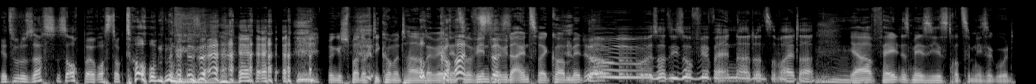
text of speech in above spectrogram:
Jetzt, wo du sagst, ist auch bei Rostock da oben. ich bin gespannt auf die Kommentare. da Oh werden Gott, jetzt auf jeden Fall wieder ein, zwei kommen mit, oh, es hat sich so viel verändert und so weiter. Ja, verhältnismäßig ist trotzdem nicht so gut.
